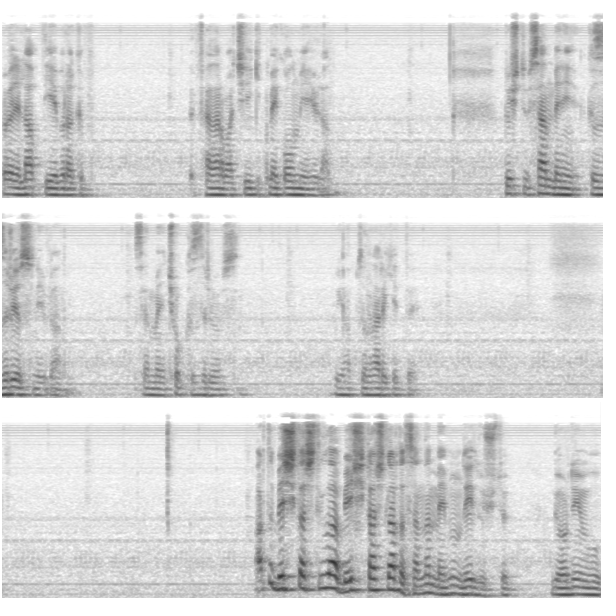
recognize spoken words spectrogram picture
Öyle lap diye bırakıp Fenerbahçe'ye gitmek olmuyor evladım. Rüştü sen beni kızdırıyorsun evladım. Sen beni çok kızdırıyorsun. Bu yaptığın harekette. Artık Beşiktaşlılar, Beşiktaşlılar da senden memnun değil Rüştü. Gördüğüm bu.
